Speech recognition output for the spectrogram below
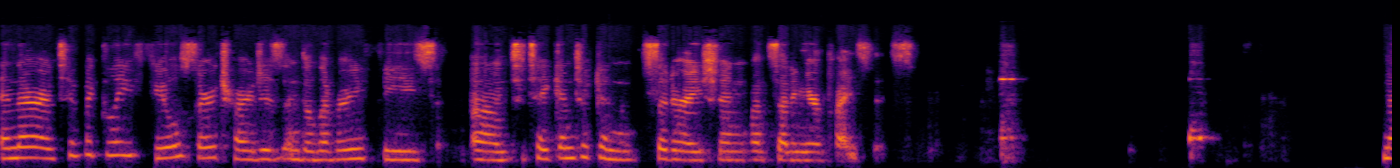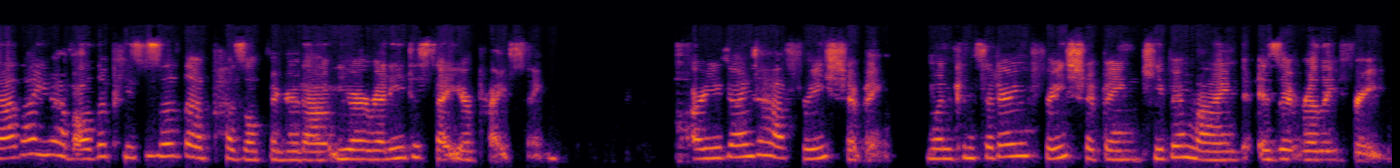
And there are typically fuel surcharges and delivery fees um, to take into consideration when setting your prices. Now that you have all the pieces of the puzzle figured out, you are ready to set your pricing. Are you going to have free shipping? When considering free shipping, keep in mind, is it really free?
